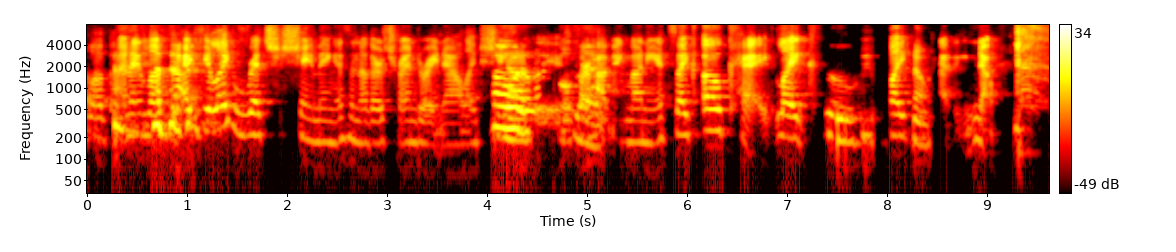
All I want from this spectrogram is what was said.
Love that. And I love that. I feel like rich shaming is another trend right now. Like shaming oh, people for right. having money. It's like, okay, like, Ooh, like no, no.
